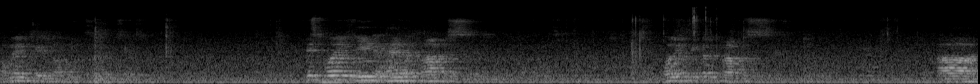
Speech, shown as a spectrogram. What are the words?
commented on circumstances. This poem has a purpose, political purpose. Uh,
